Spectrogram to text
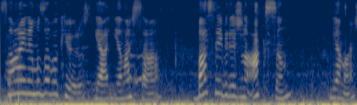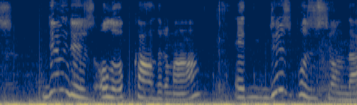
Sağ aynamıza bakıyoruz. Gel yanaş sağa. Bas debriyajına aksın. Yanaş. Dümdüz olup kaldırıma. Evet, düz pozisyonda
